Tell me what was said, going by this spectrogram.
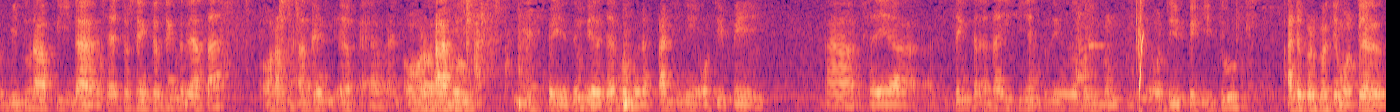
begitu rapi. Nah, saya searching-searching ternyata orang PLN, eh, PLN orang ISP itu biasanya menggunakan ini ODP. Nah, saya searching ternyata isinya seperti ini teman-teman. ODP itu ada berbagai model.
